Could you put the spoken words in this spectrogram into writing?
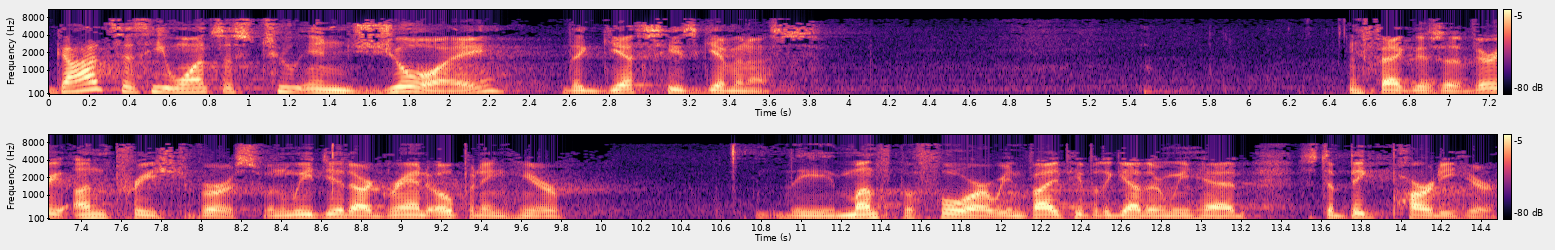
God says He wants us to enjoy the gifts He's given us. In fact, there's a very unpreached verse. When we did our grand opening here the month before, we invited people together and we had just a big party here.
